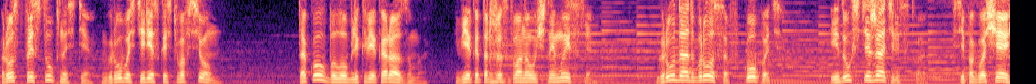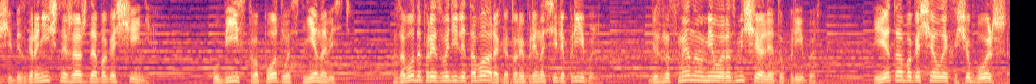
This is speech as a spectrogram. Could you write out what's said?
рост преступности, грубость и резкость во всем. Таков был облик века разума, века торжества научной мысли. Груда отбросов, копоть и дух стяжательства – всепоглощающей безграничной жажды обогащения. Убийство, подлость, ненависть. Заводы производили товары, которые приносили прибыль. Бизнесмены умело размещали эту прибыль. И это обогащало их еще больше.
